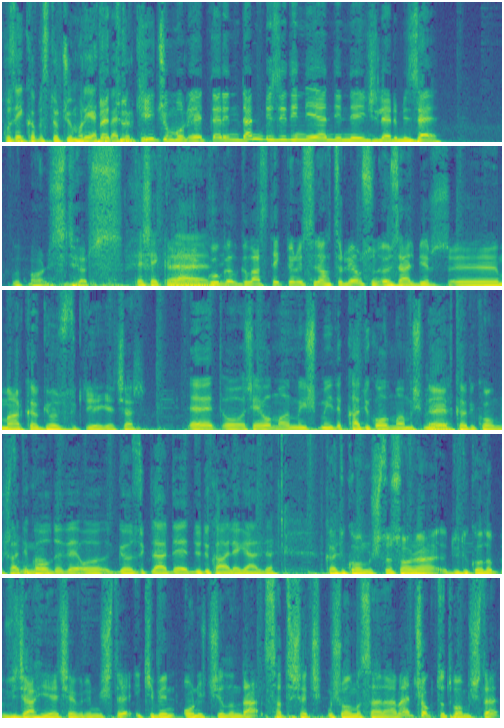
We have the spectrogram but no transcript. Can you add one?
Kuzey Kıbrıs Türk Cumhuriyeti ve, Ve Türkiye Cumhuriyetlerinden bizi dinleyen dinleyicilerimize good morning istiyoruz. Teşekkürler. Ee, Google Glass teknolojisini hatırlıyor musun? Özel bir e, marka gözlük diye geçer. Evet o şey olmamış mıydı? Kadük olmamış mıydı? Evet kadik olmuştu. Kadük bunlar. oldu ve o gözlüklerde düdük hale geldi. Kadik olmuştu sonra düdük olup Vicahi'ye çevrilmişti. 2013 yılında satışa çıkmış olmasına rağmen çok tutmamıştı.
